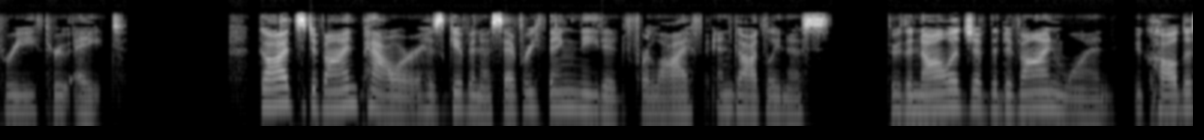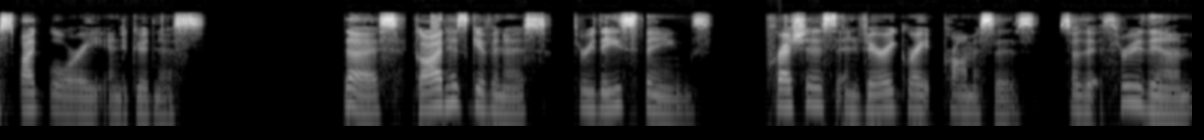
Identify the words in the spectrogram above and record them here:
3 through 8. God's divine power has given us everything needed for life and godliness through the knowledge of the Divine One who called us by glory and goodness. Thus, God has given us, through these things, precious and very great promises, so that through them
